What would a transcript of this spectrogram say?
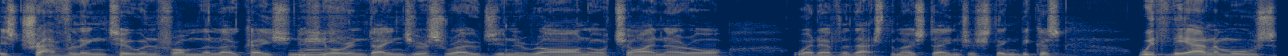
is travelling to and from the location. Mm. If you're in dangerous roads in Iran or China or whatever, that's the most dangerous thing because with the animals,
